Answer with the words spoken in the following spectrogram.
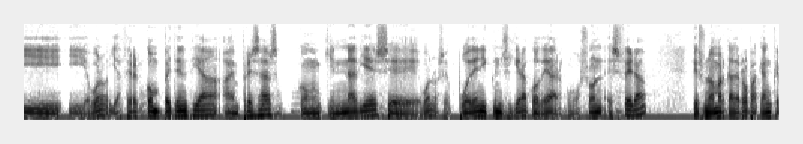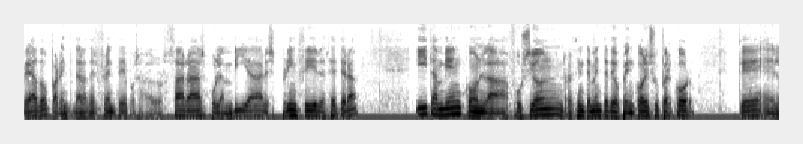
y, bueno y hacer competencia a empresas con quien nadie se bueno se puede ni, ni siquiera codear, como son Esfera, que es una marca de ropa que han creado para intentar hacer frente pues a los Zaras, Pull&Bear, Springfield, etcétera, y también con la fusión recientemente de OpenCore y SuperCore, que en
